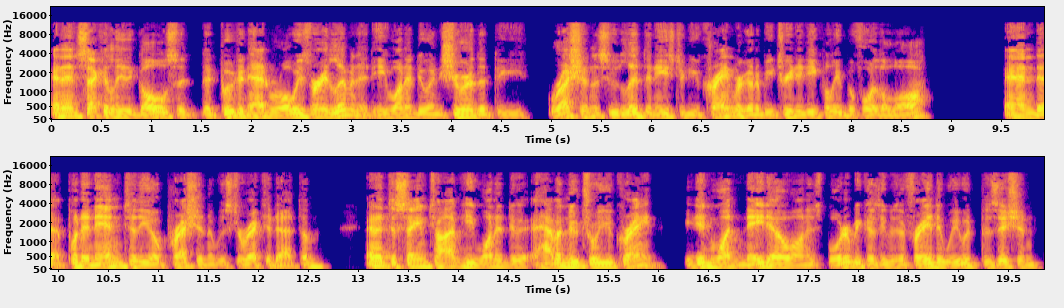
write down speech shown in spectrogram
And then secondly, the goals that, that Putin had were always very limited. He wanted to ensure that the Russians who lived in eastern Ukraine were going to be treated equally before the law and uh, put an end to the oppression that was directed at them. And at the same time, he wanted to have a neutral Ukraine. He didn't want NATO on his border because he was afraid that we would position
